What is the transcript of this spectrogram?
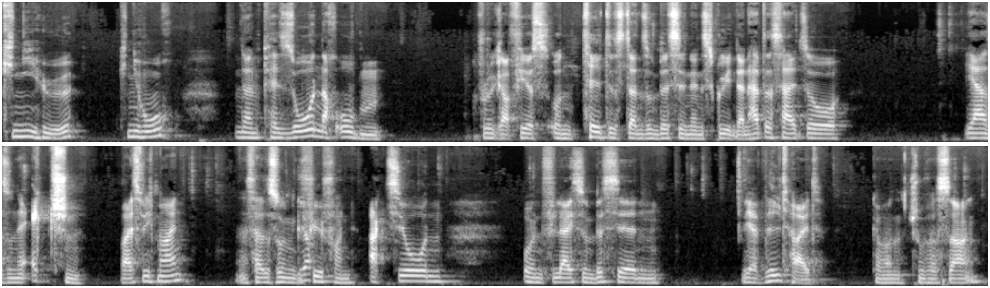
Kniehöhe, Kniehoch und dann Person nach oben fotografierst und tiltest dann so ein bisschen den Screen, dann hat das halt so, ja, so eine Action. Weißt du, wie ich meine? Das hat so ein Ja. Gefühl von Aktion und vielleicht so ein bisschen, ja, Wildheit, kann man schon fast sagen.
